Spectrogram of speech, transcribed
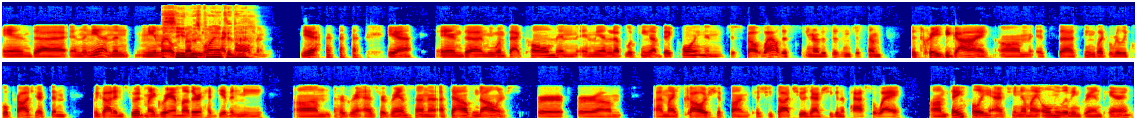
and uh, and then yeah, and then me and my older brother was planted, went back huh? home and, yeah, yeah, and uh, and we went back home and and we ended up looking up Bitcoin and just felt wow, this you know this isn't just some this crazy guy. Um, it uh, seemed like a really cool project, and we got into it. My grandmother had given me um her as her grandson a thousand dollars for for um uh, my scholarship fund because she thought she was actually going to pass away um, thankfully, actually, now my only living grandparent,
